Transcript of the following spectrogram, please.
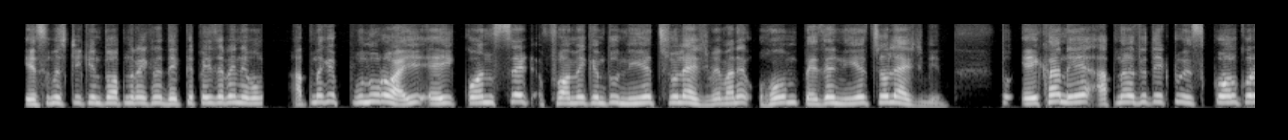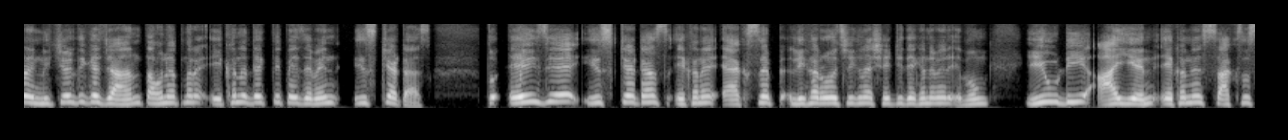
এস এসটি কিন্তু আপনারা এখানে দেখতে পেয়ে যাবেন এবং আপনাকে পুনরায় এই কনসেপ্ট ফর্মে কিন্তু নিয়ে চলে আসবে মানে হোম পেজে নিয়ে চলে আসবে। তো এখানে আপনারা যদি একটু স্ক্রল করে নিচের দিকে যান, তাহলে আপনারা এখানে দেখতে পেয়ে যাবেন স্ট্যাটাস তো এই যে স্ট্যাটাস এখানে অ্যাকসেপ্ট লেখা রয়েছে কিনা সেটি দেখে নেবেন এবং ইউডিআইএন এখানে সাকসেস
